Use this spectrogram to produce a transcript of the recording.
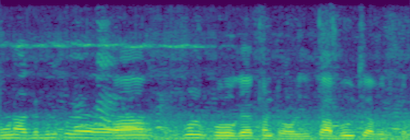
ਹੁਣ ਅੱਗ ਬਿਲਕੁਲ ਹਾਂ ਹੁਣ ਹੋ ਗਿਆ ਕੰਟਰੋਲ ਜੀ ਕਾਬੂ ਚ ਆ ਬਿਲਕੁਲ।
